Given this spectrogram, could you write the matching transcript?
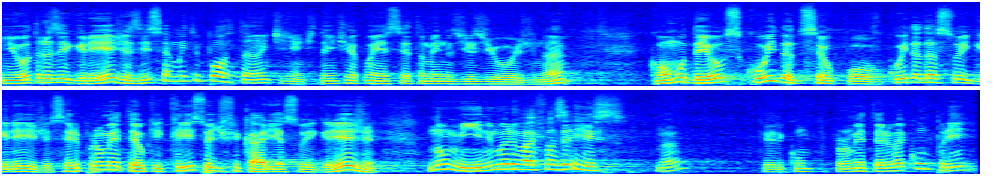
em outras igrejas. Isso é muito importante, gente, a gente reconhecer também nos dias de hoje, né? Como Deus cuida do seu povo, cuida da sua igreja. Se ele prometeu que Cristo edificaria a sua igreja, no mínimo ele vai fazer isso. Né? Que ele prometeu, ele vai cumprir.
